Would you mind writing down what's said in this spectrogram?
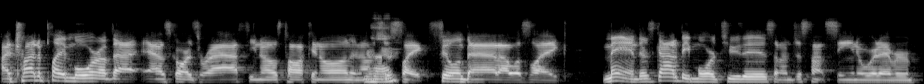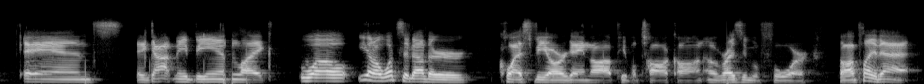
I tried to play more of that Asgard's Wrath, you know, I was talking on, and I was uh-huh. just like feeling bad. I was like, man, there's got to be more to this, and I'm just not seeing or whatever. And it got me being like, well, you know, what's another Quest VR game that a lot of people talk on? Oh, Resident Evil 4. So I play that,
